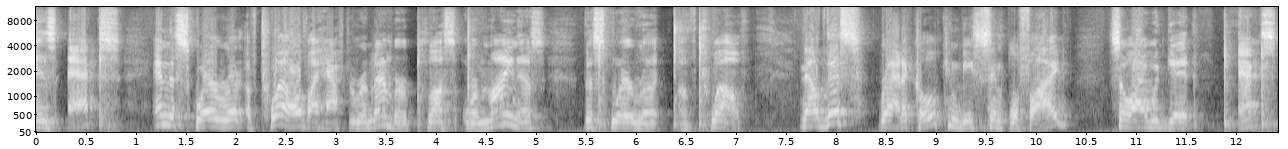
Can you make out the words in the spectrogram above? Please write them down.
is x. And the square root of 12, I have to remember, plus or minus the square root of 12. Now this radical can be simplified. So I would get x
